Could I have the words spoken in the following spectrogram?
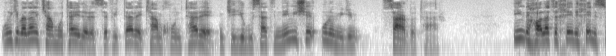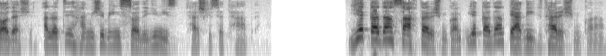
اونی که بدن کموتری داره سفیدتره کمخونتره که یبوست نمیشه اونو میگیم سرد و تر. این حالت خیلی خیلی ساده شه البته همیشه به این سادگی نیست تشخیص طبع. یک قدم سختترش می‌کنم یک قدم دقیق ترش می‌کنم.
